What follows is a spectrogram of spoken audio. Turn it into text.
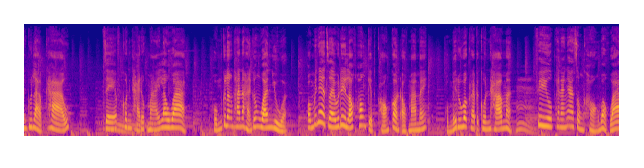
นกุหลาบขาว เจฟ คนขายดอกไม้เล่าว่า ผมกำลังทานอาหารกลางวันอยู่อะผมไม่แน่ใจว่าได้ล็อกห้องเก็บของก่อนออกมาไหม ผมไม่รู้ว่าใครเป็นคนทำอะ Hmm. ฟิลพนักงานส่งของบอกว่า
